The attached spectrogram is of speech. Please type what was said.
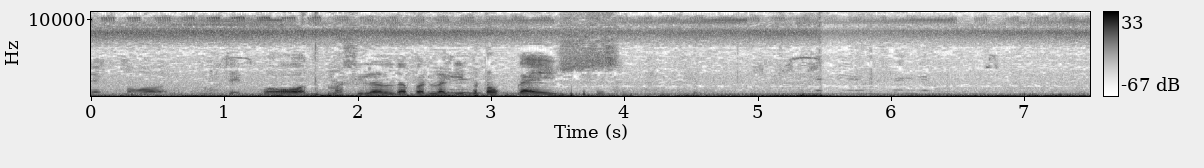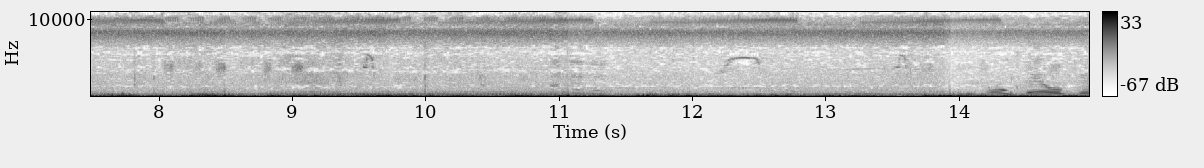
jackpot. Jackpot. Masih lal dapat lagi betok guys. Oke oke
